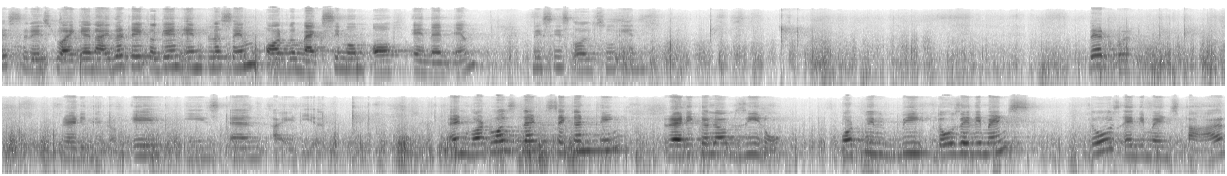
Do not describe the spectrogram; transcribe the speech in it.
Rs raised to I can either take again n plus m or the maximum of n and m. This is also in therefore radical of A is an ideal. And what was that second thing? Radical of 0. What will be those elements? Those elements are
